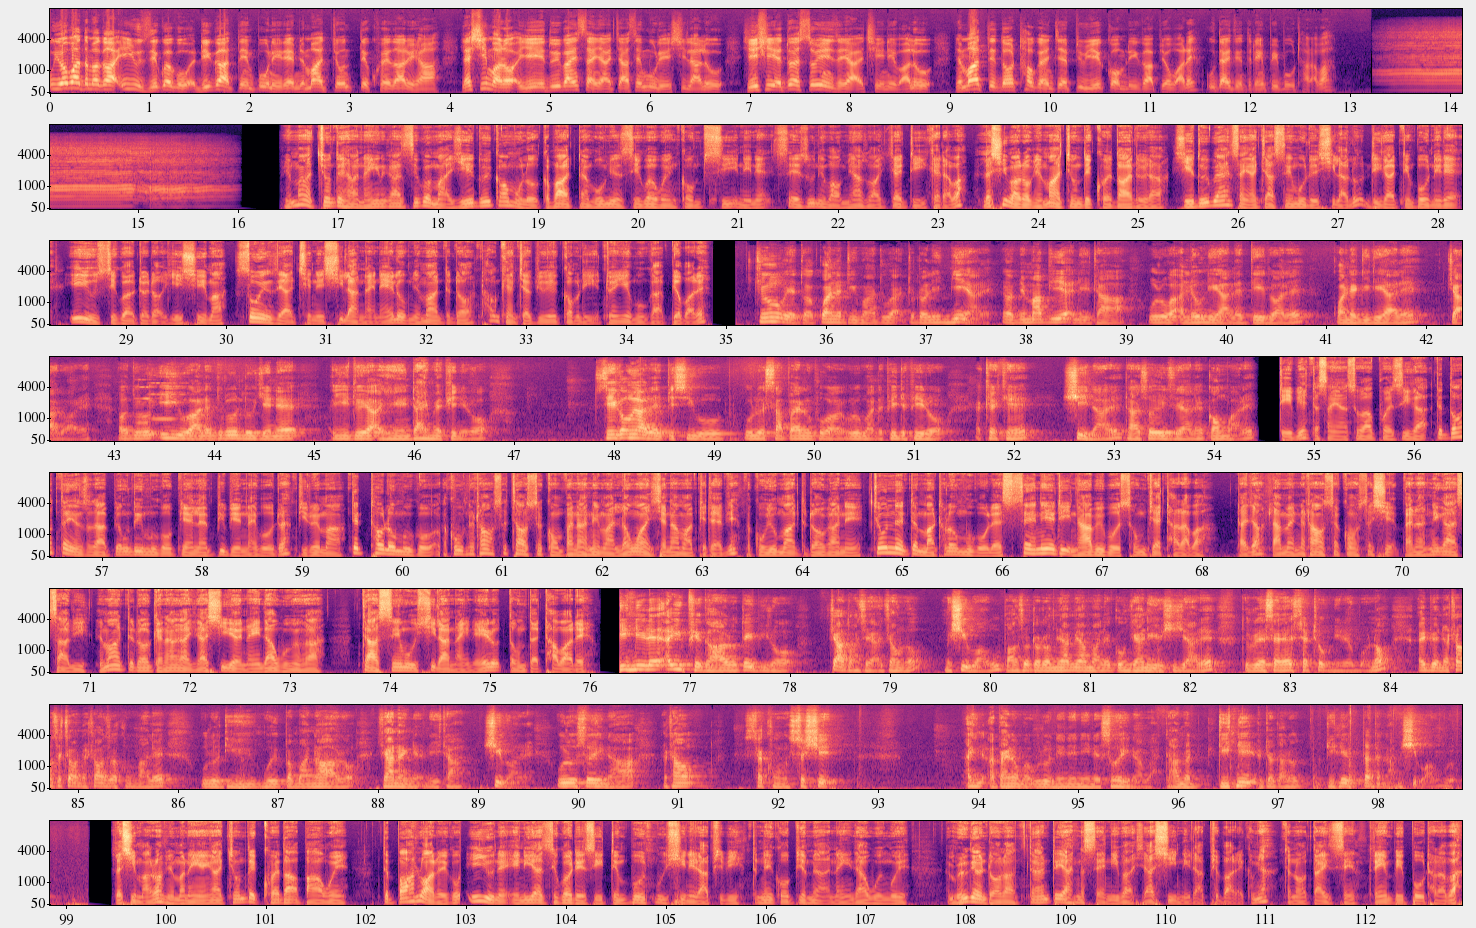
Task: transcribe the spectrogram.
ဥရောပသမဂ္ဂ EU ဈေးကွက်ကိုအဓိကတင်ပို့နေတဲ့မြမကျွန်းတစ်ခွဲသားတွေဟာလက်ရှိမှာတော့အရေးအသွေးပိုင်းဆိုင်ရာကြာဆင်းမှုတွေရှိလာလို့ရေရှည်အတွက်စိုးရိမ်စရာအခြေအနေပါလို့မြမတစ်သောထောက်ခံချက်ပြုရေးကော်မတီကပြောပါတယ်။ဥတိုက်တင်သတင်းပေးပို့ထားတာပါ။ မြန်မာကျွန်းတဲ့ဟာနိုင်ငံတကာဈေးကွက်မှာအရေးသွေးကောင်းမလို့ကမ္ဘာတန်ဖိုးမြင့်ဈေးကွက်ဝင်ကုန်ပစ္စည်းအနေနဲ့ဆယ်စုနှစ်ပေါင်းများစွာရပ်တည်ခဲ့တာပါလက်ရှိမှာတော့မြန်မာကျွန်းတဲ့ခွဲသားတွေဟာရေသွေးပိုင်းဆိုင်ရာကျဆင်းမှုတွေရှိလာလို့အဓိကတင်ပို့နေတဲ့ EU ဈေးကွက်အတွက်တော့ရေရှည်မှာစိုးရိမ်စရာအခြေအနေရှိလာနိုင်တယ်လို့မြန်မာတတော်ထောက်ခံချက်ပြုရေးကော်မတီအတွင်းရေးမှူးကပြောပါတယ်ကျွန်းရဲ့တော့ quality မှာသူကတော်တော်လေးမြင့်ရတယ်အဲ့တော့မြန်မာပြည်ရဲ့အနေထားဦးတို့ကအလုံးတွေကလည်းတေးသွားတယ် quality တွေကလည်း ကျသွားတယ်အဲ့တော့သူတို့ EU ကလည်းသူတို့လိုချင်တဲ့အည်တွေးကအရင်အတိုင်းပဲဖြစ်နေတော့ဈေးကောင်းရတဲ့ပစ္စည်းကိုဦးတို့ supply လုပ်ဖို့ကဦးတို့မှာတစ်ဖြည်းတစ်ဖြည်းတော့အခက်အခဲရှိလာတယ်ဒါဆိုရင်စရာလည်းကောင်းပါတယ်ဒီပြင်တဆိုင်ရာဆိုအဖွဲ့စည်းကတစ်တော်တန်ရန်စရာပြုံးသိမှုကိုပြန်လည်ပြုပြင်နိုင်ဖို့အတွက်ပြည်တွင်းမှာတစ်ထုတ်လုပ်မှုကိုအခု2016စက္ကွန်ဘဏ္ဍာနှစ်မှာလုံးဝရန်နာမှာဖြစ်တဲ့အပြင်ပကူရိုးမှာတတော်ကနေကျုံးနဲ့တက်မှာထုတ်လုပ်မှုကိုလည်း10နှစ်အထိနားပေးဖို့ဆုံးဖြတ်ထားတာပါ ဒါကြောင့်လာမယ့်2019 18ဘဏ္ဍာနှစ်ကစပြီးမြန်မာတတော်ကဏ္ဍကရရှိတဲ့နိုင်သားဝင်ဝင်ကတာဆင်းမှုရှိလာနိုင်တယ်လို့သုံးသပ်ထားပါတယ်ဒီနေ့လည်းအဲ့ဒီဖြစ်ကားတော့တိတ်ပြီးတော့ကြာသွားစရာအကြောင်းတော့မရှိပါဘူး။ဘာလို့ဆိုတော့တော်တော်များများမှလည်းကုန်ကျန်းတွေရှိကြတယ်။သူတို့လည်းဆက်လက်ဆက်ထုတ်နေတယ်ပေါ့နော်။အဲ့ဒီ2016 2019မှာလည်းဦးတို့ဒီငွေပမာဏကတော့ရနိုင်တဲ့အနေအထားရှိပါတယ်။ဦးတို့ဆိုရင်က2019 18 အဲ့အပိုင်းတော့မှဦးတို့နည်းနည်းနည်းနဲ့စိုးရိမ်တာပါ။ဒါမှဒီနှစ်အတွက်ကတော့ဒီနှစ်ပြဿနာမရှိပါဘူးလို့လက်ရှိမှာတော့မြန်မာနိုင်ငံကကျွန်းသစ်ခွဲသားအပါအဝင်တစ်ပါးလွှာတွေကို EU နဲ့အိန္ဒိယဈေးကွက်တွေစီတင်ပို့မှုရှိနေတာဖြစ်ပြီးတစ်နှစ်ကိုပြည့်မြတ်နိုင်ငံသားဝင်ငွေအမေရိကန်ဒေါ်လာတန်120နီးပါးရရှိနေတာဖြစ်ပါတယ်ခင်ဗျာကျွန်တော်တိုက်စင်သတင်းပေးပို့ထားတာပါ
